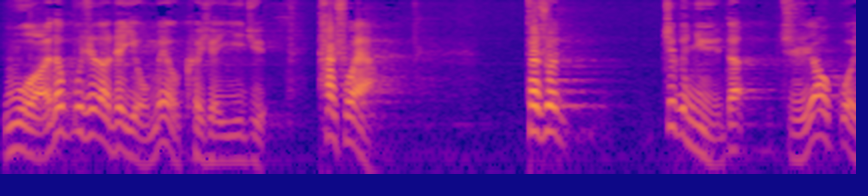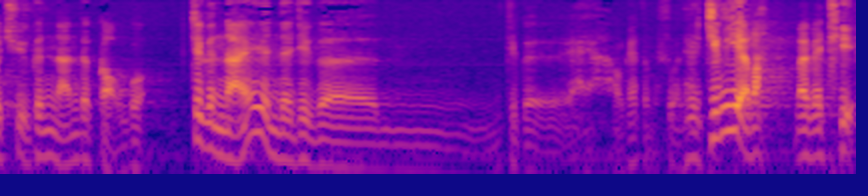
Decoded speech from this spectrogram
我都不知道这有没有科学依据。他说呀，他说这个女的只要过去跟男的搞过，这个男人的这个这个，哎呀，我该怎么说？是精液吧，外边体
